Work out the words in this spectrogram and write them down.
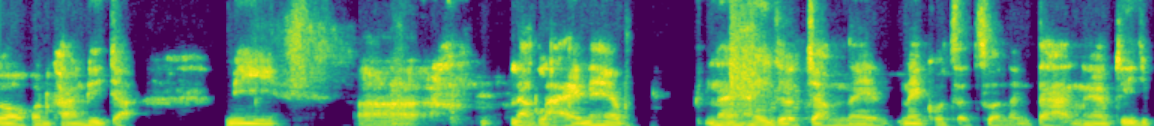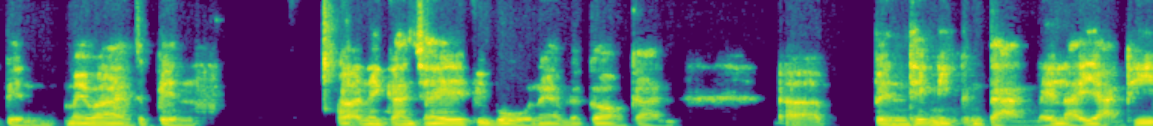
ก็ค่อนข้างที่จะมีอ่าหลากหลายนะครับในให้จดจำในในกฎสัดส่วนต่างๆ นะครับ ที่จะเป็นไม่ว่าจะเป็นอ่อในการใช้ฟิโบนะครับ แล้วก็การเอ่อเป็นเทคนิคต่างๆหลายๆอย่างที่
